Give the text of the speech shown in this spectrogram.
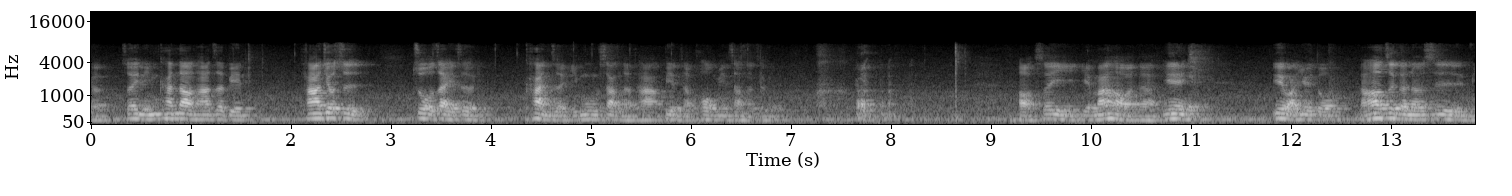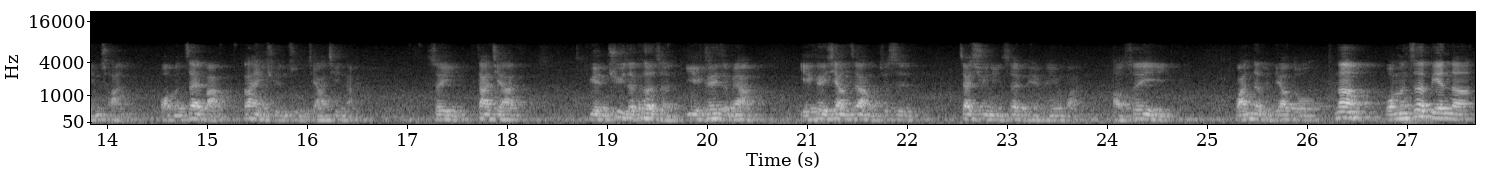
个，所以您看到他这边，他就是坐在这里看着荧幕上的他，变成后面上的这个，好，所以也蛮好玩的，因为。越玩越多，然后这个呢是名传，我们再把赖群组加进来，所以大家远距的课程也可以怎么样？也可以像这样，就是在虚拟设备里面玩，好，所以玩的比较多。那我们这边呢，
